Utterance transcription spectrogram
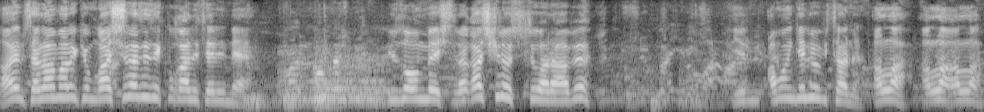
Dayım selamünaleyküm. Kaç lira dedik bu kaliteli ne? 115 lira. Kaç kilo sütü var abi? 20. Aman geliyor bir tane. Allah, Allah, Allah.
